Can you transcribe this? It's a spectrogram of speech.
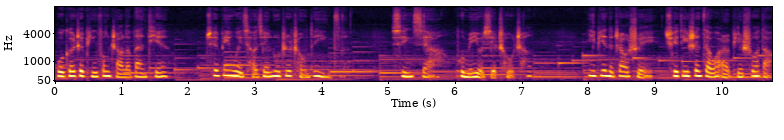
我隔着屏风找了半天，却并未瞧见陆之虫的影子，心下不免有些惆怅。一边的赵水却低声在我耳边说道：“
